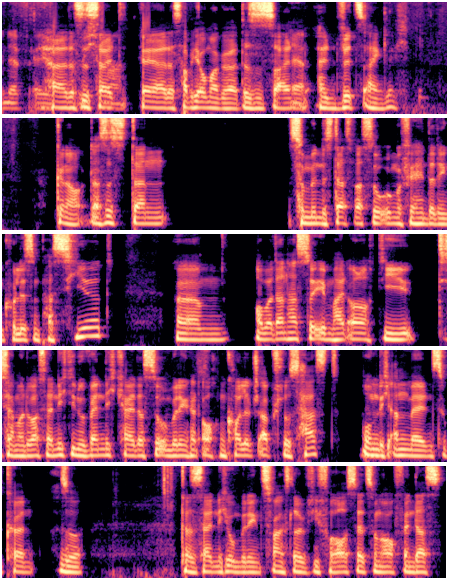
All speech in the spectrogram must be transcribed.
NFL. Ja, das ist halt, ja, das habe ich auch mal gehört. Das ist halt, ja. ein Witz eigentlich. Genau, das ist dann zumindest das, was so ungefähr hinter den Kulissen passiert. Ähm, aber dann hast du eben halt auch noch die, ich sag mal, du hast ja nicht die Notwendigkeit, dass du unbedingt halt auch einen College-Abschluss hast, um dich anmelden zu können. Also das ist halt nicht unbedingt zwangsläufig die Voraussetzung, auch wenn das,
